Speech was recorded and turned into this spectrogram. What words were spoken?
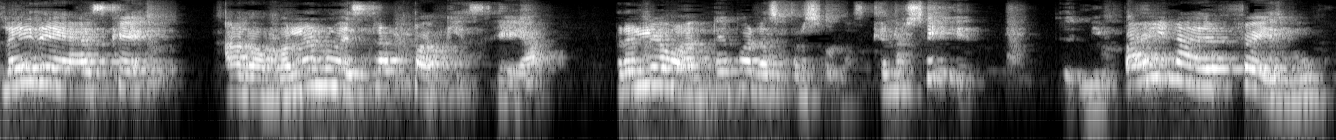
La idea es que hagamos la nuestra para que sea relevante para las personas que nos siguen. Entonces, mi página de Facebook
